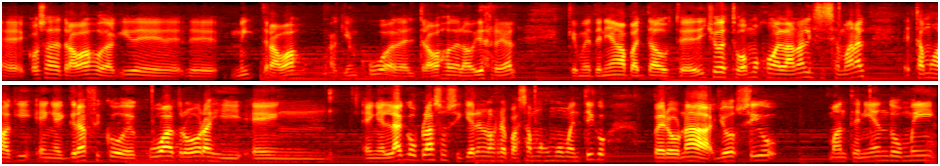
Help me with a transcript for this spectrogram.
Eh, cosas de trabajo de aquí, de, mi trabajo aquí en Cuba, del trabajo de la vida real, que me tenían apartado ustedes. Dicho esto, vamos con el análisis semanal. Estamos aquí en el gráfico de 4 horas y en, en el largo plazo, si quieren, lo repasamos un momentico. Pero nada, yo sigo manteniendo mi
